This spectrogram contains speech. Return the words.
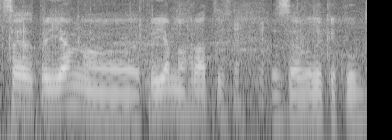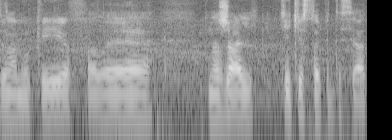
Це приємно, приємно грати за великий клуб Динамо Київ, але, на жаль, тільки 150.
